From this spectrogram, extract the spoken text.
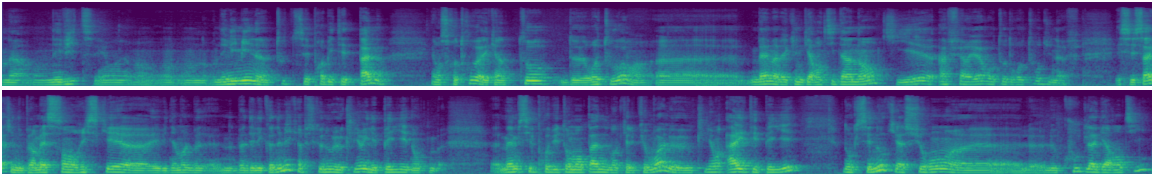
on, évite et on, élimine toutes ces probabilités de panne et on se retrouve avec un taux de retour, euh, même avec une garantie d'un an, qui est inférieur au taux de retour du neuf. Et c'est ça qui nous permet, sans risquer euh, évidemment notre modèle économique, hein, puisque nous, le client, il est payé. Donc, euh, même si le produit tombe en panne dans quelques mois, le client a été payé. Donc, c'est nous qui assurons le, coût de la garantie.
